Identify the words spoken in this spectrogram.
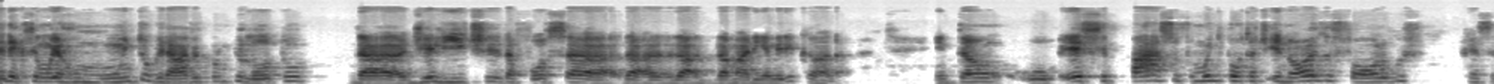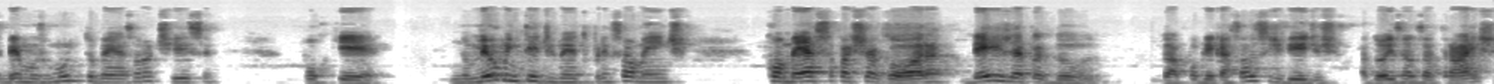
teria que ser um erro muito grave para um piloto da, de elite da Força da, da, da Marinha Americana. Então, o, esse passo foi muito importante. E nós, ufólogos, recebemos muito bem essa notícia, porque, no meu entendimento, principalmente, começa a partir agora, desde a época do, da publicação desses vídeos, há dois anos atrás,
